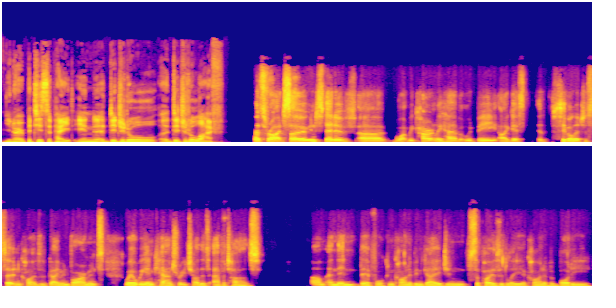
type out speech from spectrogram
you know participate in a digital a digital life. That's right. So instead of uh, what we currently have, it would be, I guess, similar to certain kinds of game environments where we encounter each other's avatars, um, and then therefore can kind of engage in supposedly a kind of a body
